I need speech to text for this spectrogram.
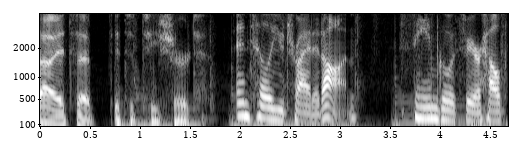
Uh, it's a it's a t-shirt. Until you tried it on. Same goes for your health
